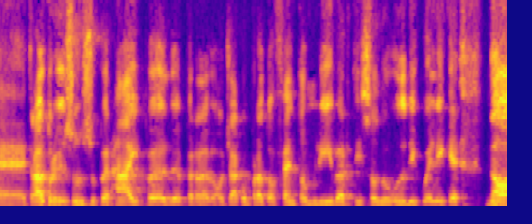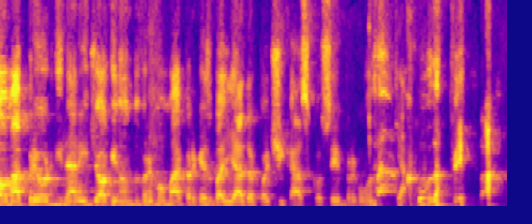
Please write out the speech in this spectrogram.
Eh, tra l'altro, io sono super hype, per- ho già comprato Phantom Liberty. Sono uno di quelli che no, ma preordinare i giochi non dovremmo mai perché è sbagliato, e poi ci casco sempre come una, come una pera.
